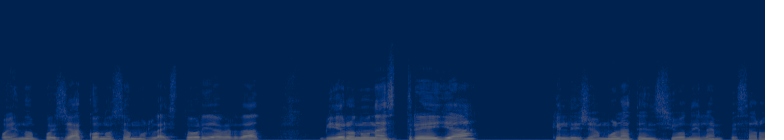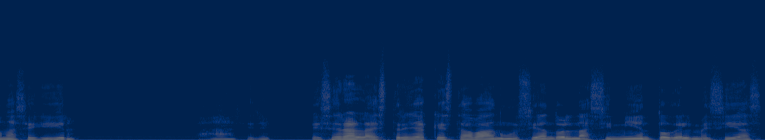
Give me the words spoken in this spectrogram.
Bueno, pues ya conocemos la historia, ¿verdad? Vieron una estrella que les llamó la atención y la empezaron a seguir. Ah, esa era la estrella que estaba anunciando el nacimiento del Mesías.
